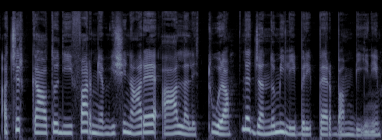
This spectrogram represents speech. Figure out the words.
ha cercato di farmi avvicinare alla lettura, leggendomi libri per bambini.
